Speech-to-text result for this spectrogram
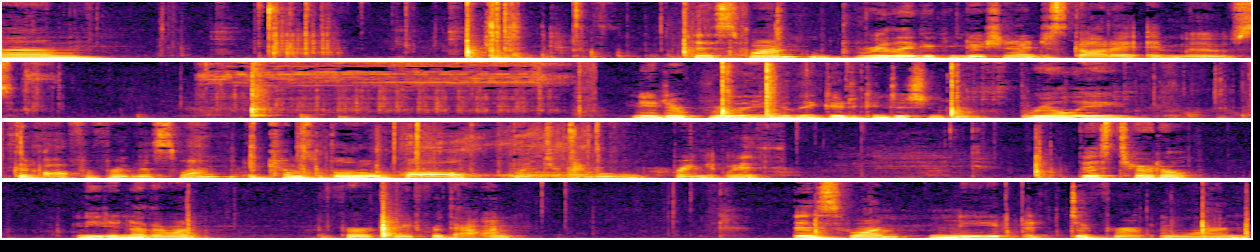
Um, this one, really good condition. I just got it. It moves. Need a really, really good condition for really good offer for this one. It comes with a little ball, which I will bring it with. This turtle, need another one for trade for that one. This one, need a different one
